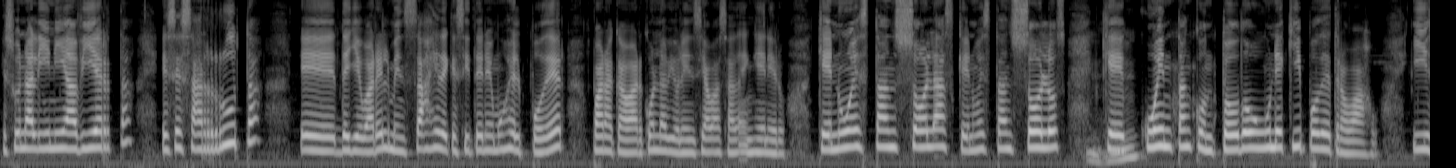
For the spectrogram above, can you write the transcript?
es una línea abierta, es esa ruta eh, de llevar el mensaje de que sí tenemos el poder para acabar con la violencia basada en género, que no están solas, que no están solos, que cuentan con todo un equipo de trabajo y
